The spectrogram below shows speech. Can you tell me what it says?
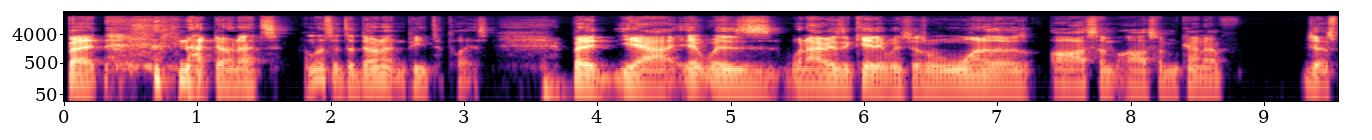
but not donuts, unless it's a donut and pizza place. But yeah, it was when I was a kid, it was just one of those awesome, awesome kind of just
